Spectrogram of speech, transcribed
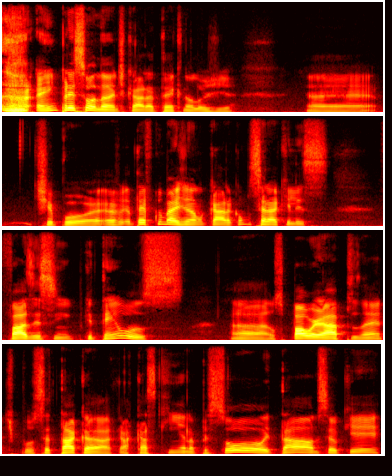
É impressionante, cara, a tecnologia. É, tipo, eu até fico imaginando, cara, como será que eles fazem assim? Porque tem os, uh, os power-ups, né? Tipo, você taca a, a, casquinha na pessoa e tal, não sei o que.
